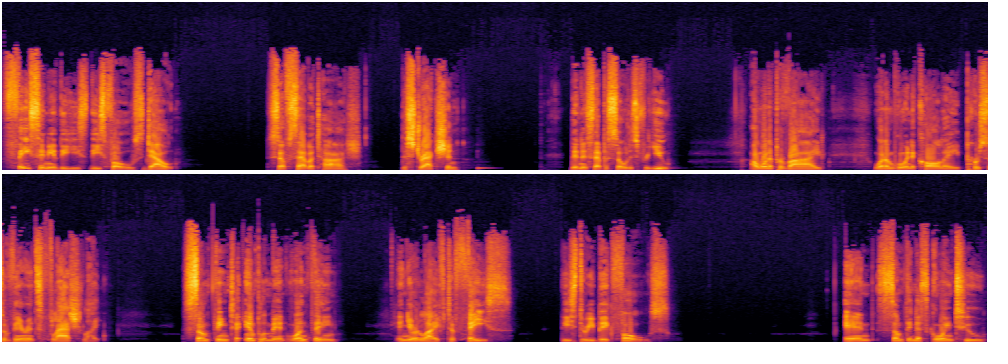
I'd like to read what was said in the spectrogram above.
face any of these these foes, doubt, self-sabotage, distraction, then this episode is for you. I want to provide what I'm going to call a perseverance flashlight. Something to implement one thing in your life to face these three big foes. And something that's going to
